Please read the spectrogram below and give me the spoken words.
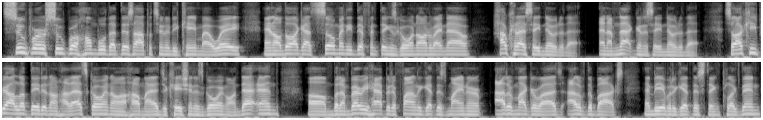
Super, super humble that this opportunity came my way. And although I got so many different things going on right now, how could I say no to that? And I'm not going to say no to that. So I'll keep y'all updated on how that's going, on how my education is going on that end. Um, but I'm very happy to finally get this miner out of my garage, out of the box, and be able to get this thing plugged in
